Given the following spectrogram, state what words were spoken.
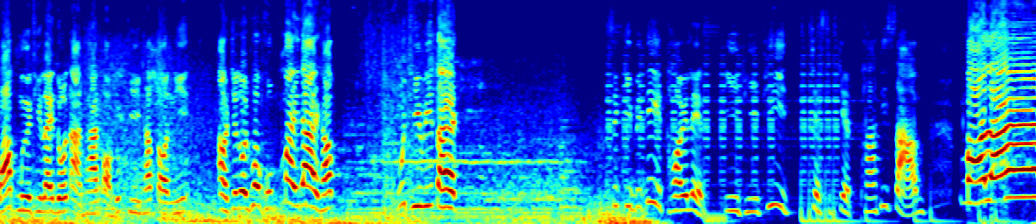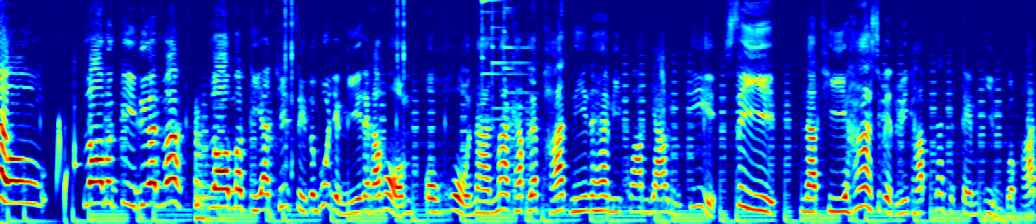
วับมือทีไรโดนอ่านทางออกทุกทีครับตอนนี้ เอาจะโดนควบคุมไม่ได้ครับวุทีวีแตก Skibidi Toilet EP ที่ 77 part ที่ 3 มาแล้ว รอมากี่เดือนวะรอมากี่อาทิตย์สิต้องพูดอย่างนี้นะครับผม โอ้โห นานมากครับและ part นี้นะฮะ มีความยาวอยู่ที่ 4 นาที 51 วิครับ น่าจะเต็มอิ่มกว่า part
